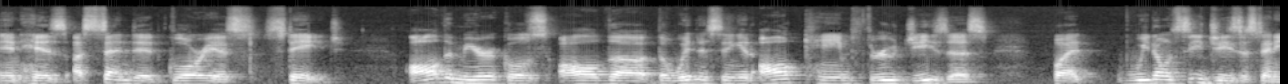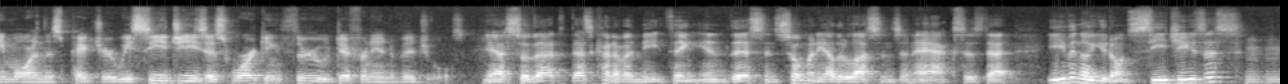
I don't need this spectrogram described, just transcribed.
in his ascended glorious stage. All the miracles, all the, the witnessing, it all came through Jesus, but we don't see Jesus anymore in this picture. We see Jesus working through different individuals. Yeah, so that that's kind of a neat thing in this and so many other lessons in Acts is that even though you don't see Jesus, mm-hmm.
